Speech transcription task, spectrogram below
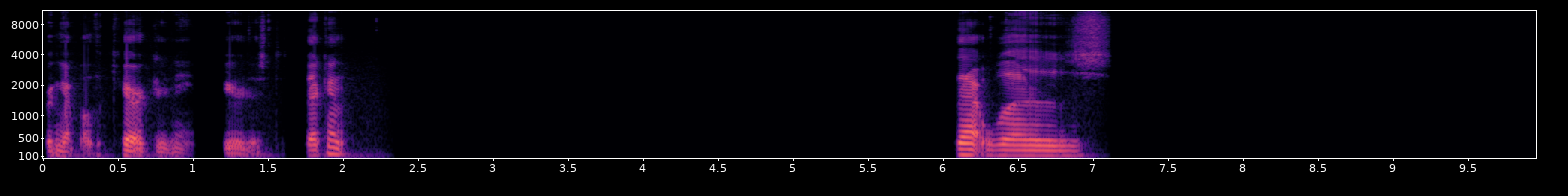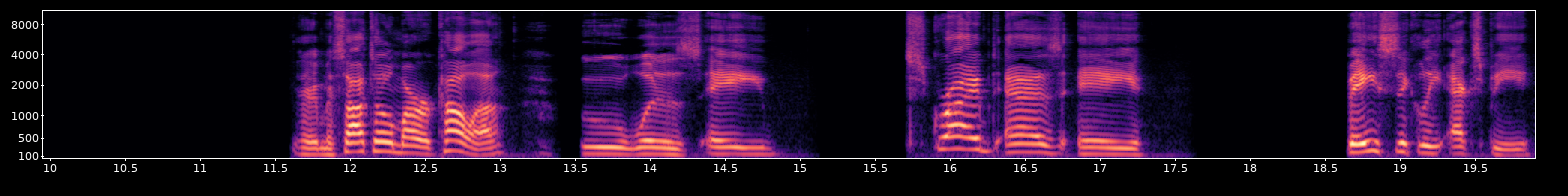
bring up all the character names here just a second. That was sorry, Masato Marukawa, who was a described as a basically XP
